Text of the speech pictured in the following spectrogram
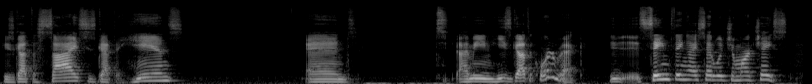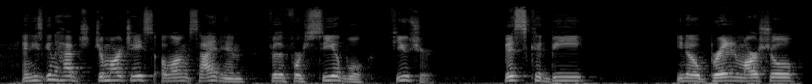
He's got the size, he's got the hands, and I mean, he's got the quarterback. Same thing I said with Ja'Marr Chase. And he's going to have Ja'Marr Chase alongside him for the foreseeable future. This could be, you know, Brandon Marshall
